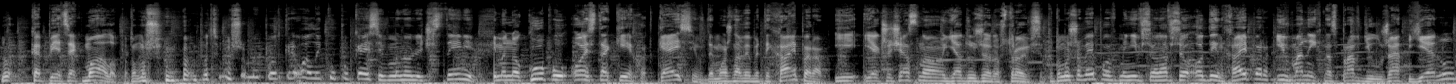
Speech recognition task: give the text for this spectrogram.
ну капець як мало. Тому що, тому що ми пооткривали купу кейсів в минулій частині. Іменно купу ось таких от кейсів, де можна вибити хайпера. І якщо чесно, я дуже розстроївся, тому що випав мені всього на всього один хайпер, і в мене їх насправді вже є. Ну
